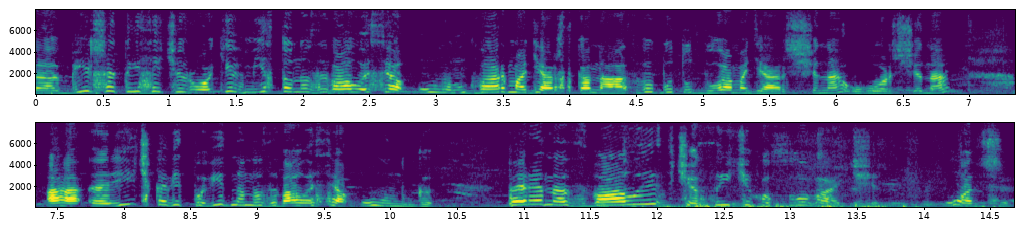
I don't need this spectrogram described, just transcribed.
Е, Більше тисячі років місто називалося Унгвар, мадярська назва, бо тут була Мадярщина, Угорщина. А е, річка відповідно називалася Унг. Переназвали в часи Чехословаччини. Отже,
